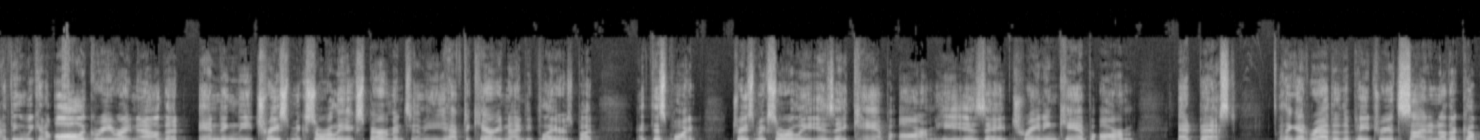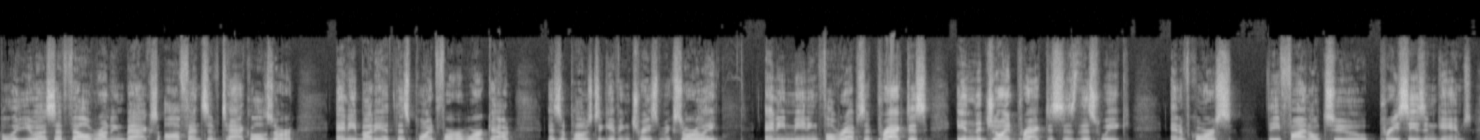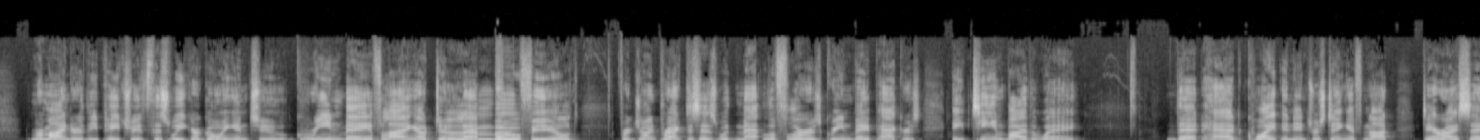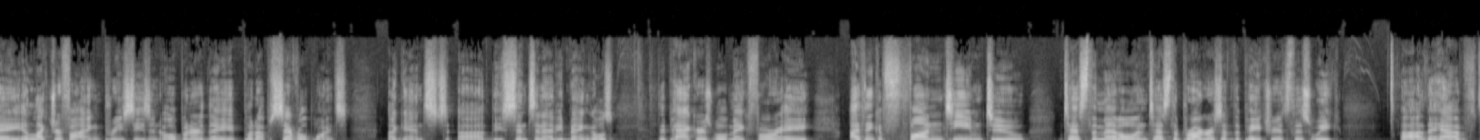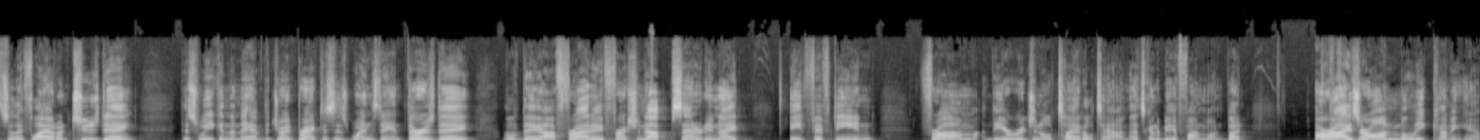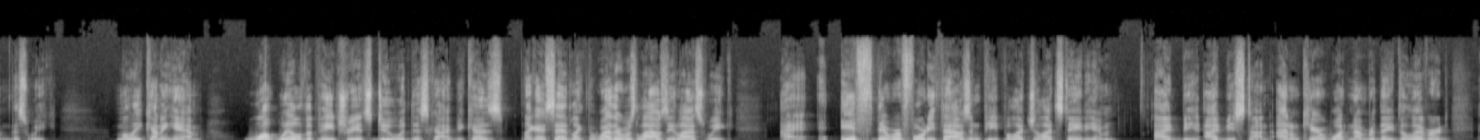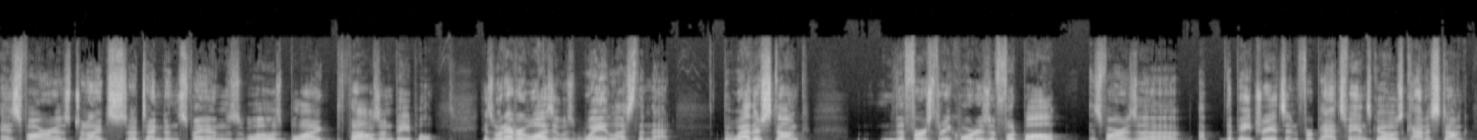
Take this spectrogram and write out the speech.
I think we can all agree right now that ending the Trace McSorley experiment, I mean, you have to carry 90 players, but at this point, Trace McSorley is a camp arm. He is a training camp arm at best. I think I'd rather the Patriots sign another couple of USFL running backs, offensive tackles, or anybody at this point for a workout as opposed to giving Trace McSorley any meaningful reps at practice in the joint practices this week. And of course, the final two preseason games. Reminder the Patriots this week are going into Green Bay, flying out to Lambeau Field for joint practices with Matt LaFleur's Green Bay Packers. A team, by the way, that had quite an interesting, if not, dare I say, electrifying preseason opener. They put up several points against uh, the Cincinnati Bengals. The Packers will make for a, I think, a fun team to test the mettle and test the progress of the Patriots this week. Uh, they have so they fly out on Tuesday this week, and then they have the joint practices Wednesday and Thursday. Little day off Friday, freshen up. Saturday night, eight fifteen from the original title town. That's going to be a fun one. But our eyes are on Malik Cunningham this week. Malik Cunningham. What will the Patriots do with this guy? Because, like I said, like the weather was lousy last week. I, if there were forty thousand people at Gillette Stadium I'd be I'd be stunned. I don't care what number they delivered as far as tonight's attendance fans was blank thousand people. Because whatever it was, it was way less than that. The weather stunk. The first three quarters of football, as far as uh, uh the Patriots and for Pats fans goes, kind of stunk.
